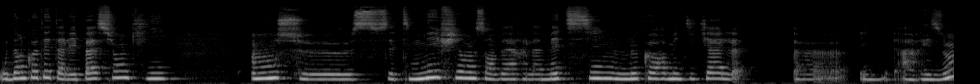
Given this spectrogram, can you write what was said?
où d'un côté, tu as les patients qui ont cette méfiance envers la médecine, le corps médical, euh, et a raison,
